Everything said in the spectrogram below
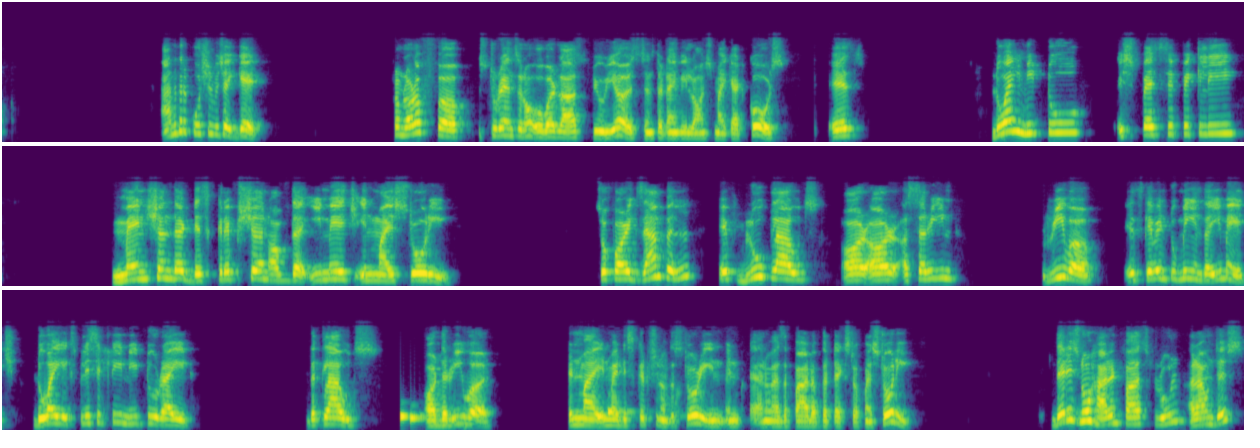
another question which i get from a lot of uh, students you know over the last few years since the time we launched MICAT course is do i need to specifically mention the description of the image in my story. So for example, if blue clouds or, or a serene river is given to me in the image, do I explicitly need to write the clouds or the river in my in my description of the story in, in as a part of the text of my story? There is no hard and fast rule around this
